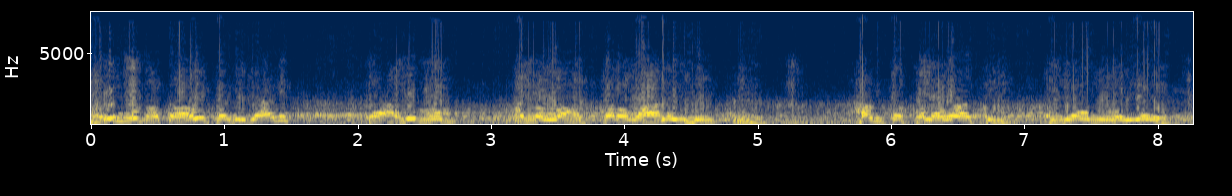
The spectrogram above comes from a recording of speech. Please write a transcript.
فإنهم أطاعوك لذلك فأعلمهم أن الله افترض عليهم خمس صلوات في اليوم والليل.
